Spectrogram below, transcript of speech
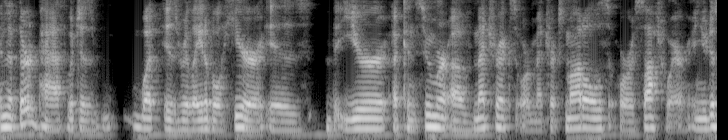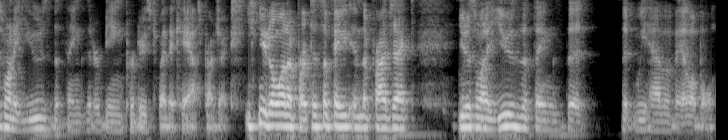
And the third path, which is what is relatable here, is that you're a consumer of metrics or metrics models or software, and you just want to use the things that are being produced by the CHAOSS Project. You don't want to participate in the project. You just want to use the things that that we have available.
